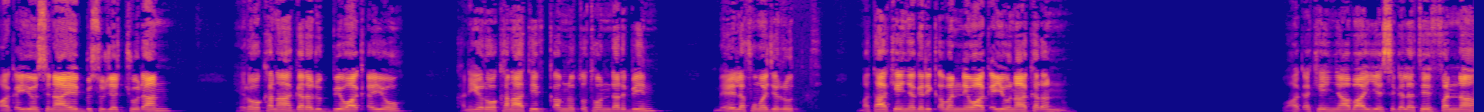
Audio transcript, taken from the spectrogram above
waaqayyo sinaa eebbisu jechuudhaan yeroo kanaa gara dubbii waaqayyoo kan yeroo kanaatiif qabnu xutoon darbiin mee lafuma jirrutti mataa keenya gadi qabannee waaqayyoon haa kadhannu. waaqa keenyaa baay'ee si galateeffannaa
